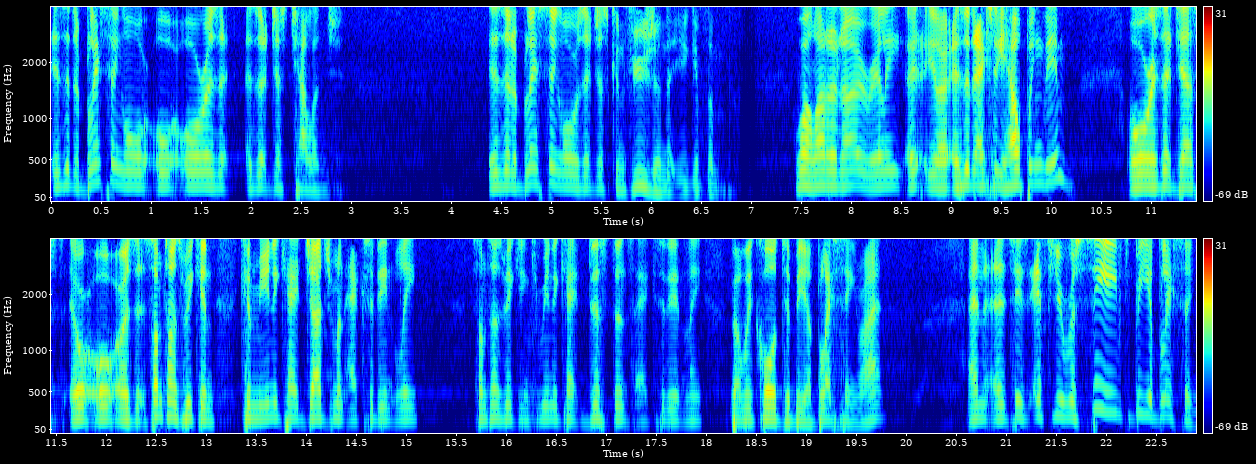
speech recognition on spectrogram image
Is it a blessing or, or, or is, it, is it just challenge? Is it a blessing or is it just confusion that you give them? Well, I don't know, really. Uh, you know, is it actually helping them? Or is it just, or, or, or is it sometimes we can communicate judgment accidentally? Sometimes we can communicate distance accidentally, but we're called to be a blessing, right? And it says, if you received, be a blessing.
